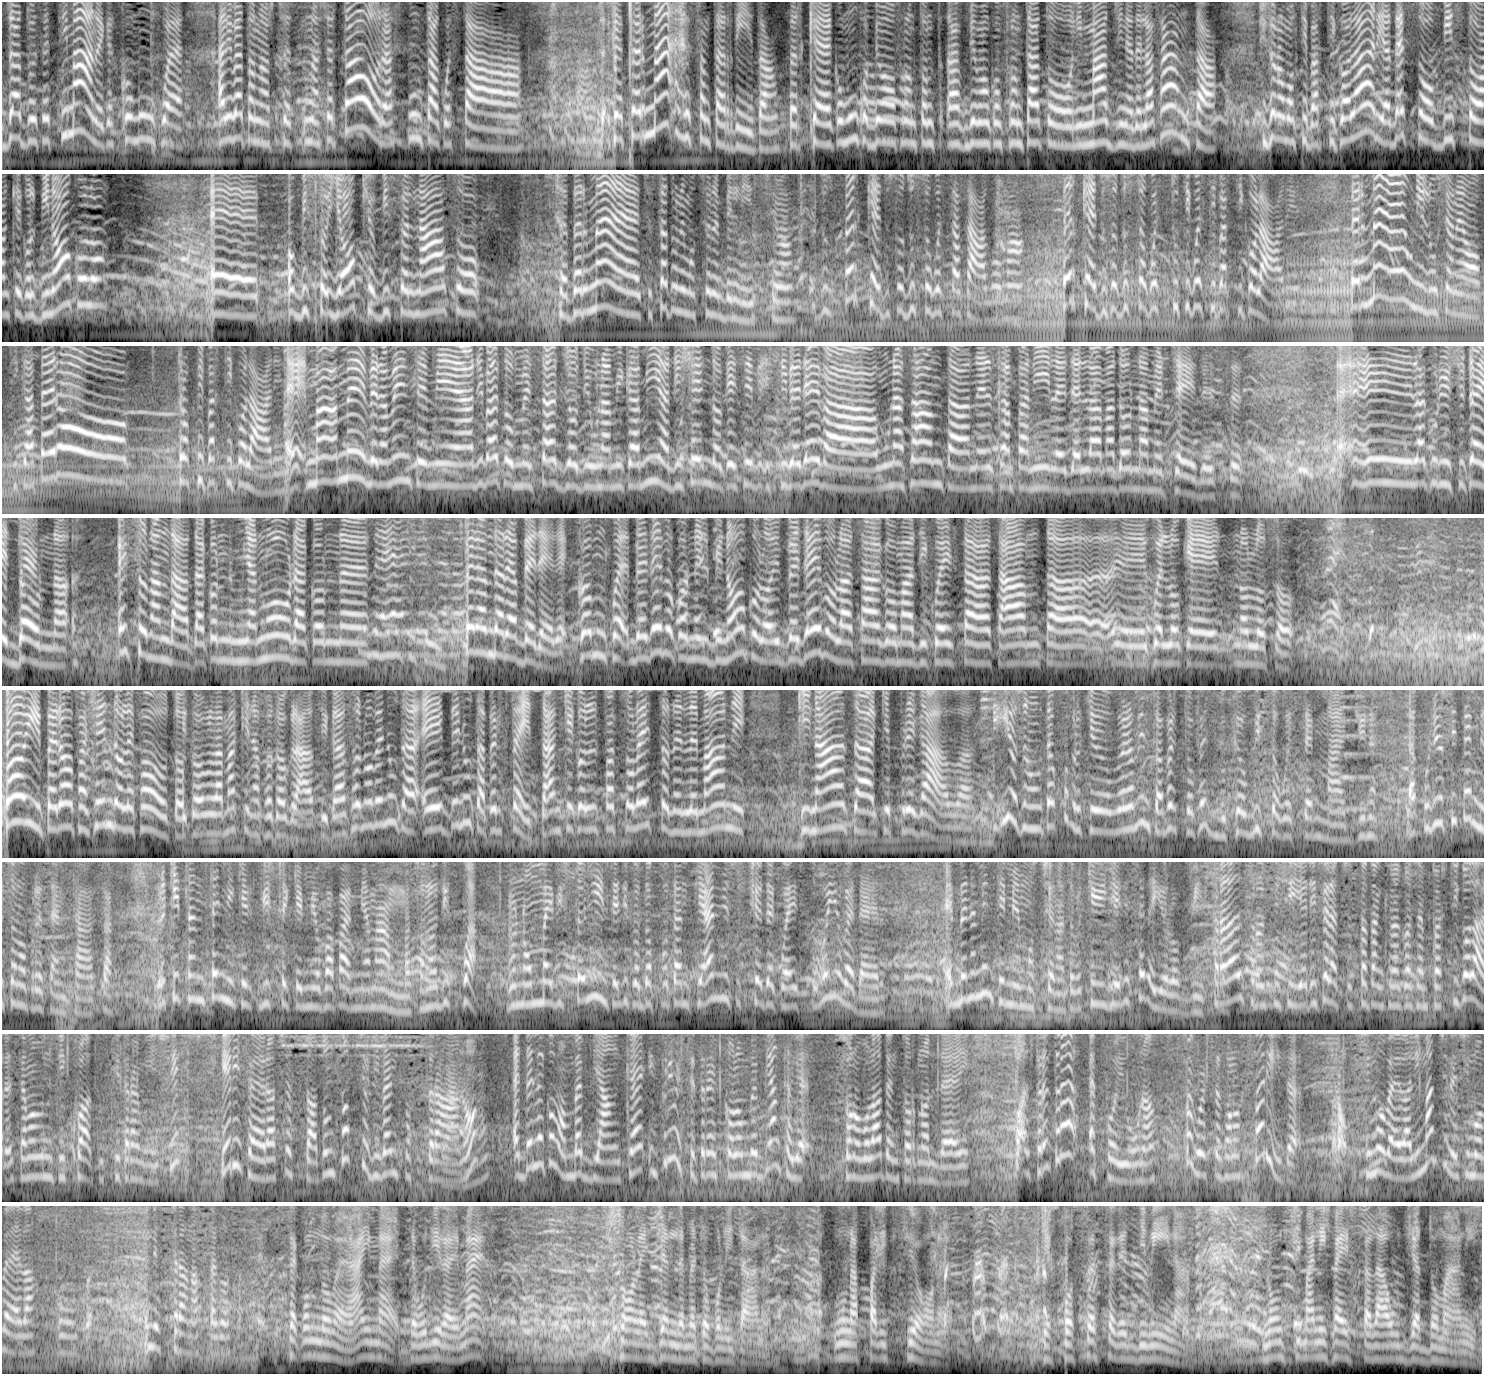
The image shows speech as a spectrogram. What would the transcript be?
Già due settimane che comunque arrivata una, una certa ora spunta questa, cioè, che per me è Santa Rita, perché comunque abbiamo, abbiamo confrontato l'immagine della Santa, ci sono molti particolari, adesso ho visto anche col binocolo, ho visto gli occhi, ho visto il naso, cioè per me c'è stata un'emozione bellissima. Perché giusto giusto questa sagoma? Perché giusto giusto quest tutti questi particolari? Per me è un'illusione ottica, però troppi particolari. Eh, ma a me veramente mi è arrivato un messaggio di un'amica mia dicendo che si, si, vedeva una santa nel campanile della Madonna Mercedes. Eh, la curiosità è donna e sono andata con mia nuora con, eh, per andare a vedere. Comunque vedevo con il binocolo e vedevo la sagoma di questa santa, eh, quello che non lo so. Poi però facendo le foto con la macchina fotografica sono venuta, è venuta perfetta anche con il fazzoletto nelle mani chinata che pregava. Io sono venuta qua perché ho veramente aperto Facebook e ho visto questa immagine, la curiosità mi sono presentata, perché tant'anni che visto che mio papà e mia mamma sono di qua, non ho mai visto niente, dico dopo tanti anni succede questo, voglio vedere. E veramente mi ha emozionato perché sì. ieri sera io l'ho vista. Tra l'altro sì sì, ieri sera c'è stata anche una cosa in particolare, siamo venuti qua tutti tre amici, ieri sera c'è stato un soffio di vento strano, strano. e delle colombe bianche, in primis tre colombe bianche che sono volate intorno a lei, poi altre tre e poi una. Poi queste sono sparite, però si muoveva, l'immagine si muoveva comunque, quindi è strana sta cosa. Secondo me, ahimè, devo dire ahimè, sono leggende metropolitane. Un'apparizione che possa essere divina non si manifesta da oggi a domani.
